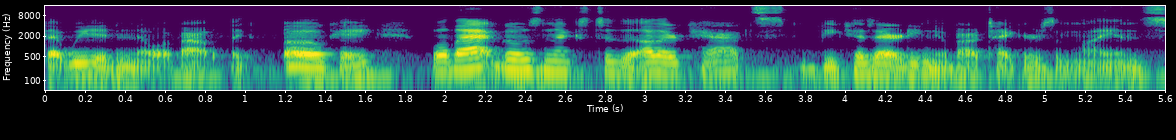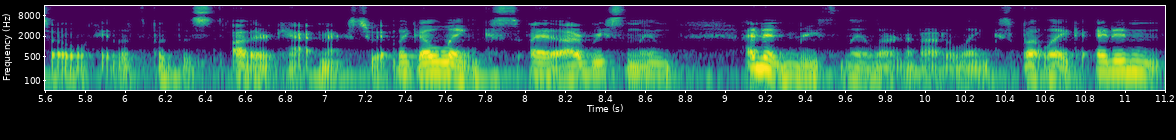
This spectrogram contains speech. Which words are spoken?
that we didn't know about. Like, oh, okay, well, that goes next to the other cats because I already knew about tigers and lions. So, okay, let's put this other cat next to it, like a lynx. I, I recently, I didn't recently learn about a lynx, but like, I didn't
